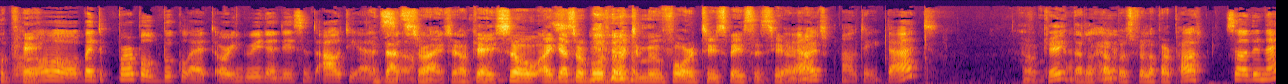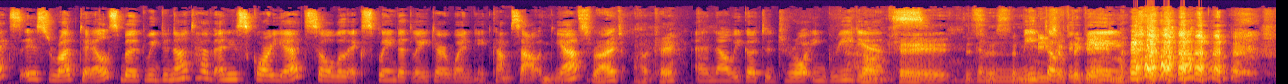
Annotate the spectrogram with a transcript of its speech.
Okay. Oh, but the purple booklet or ingredient isn't out yet. That's so. right. Okay, so I guess we're both going to move forward two spaces here, Yeah, right? I'll take that. Okay, that'll help us fill up our pot. So the next is rat tails, but we do not have any score yet, so we'll explain that later when it comes out. Yeah. That's right. Okay. And now we go to draw ingredients. Okay. This The is the meat meat, of of, the game. game.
